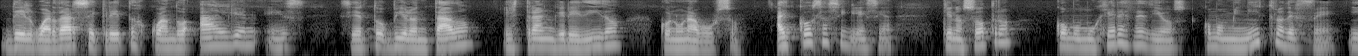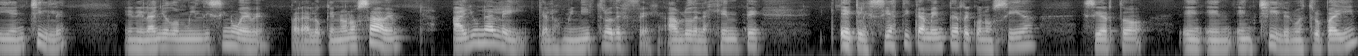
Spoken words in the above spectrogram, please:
del guardar secretos cuando alguien es, ¿cierto?, violentado es transgredido con un abuso. Hay cosas, iglesia, que nosotros como mujeres de Dios, como ministros de fe, y en Chile, en el año 2019, para los que no lo saben, hay una ley que a los ministros de fe, hablo de la gente eclesiásticamente reconocida, ¿cierto? En, en, en Chile, nuestro país,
